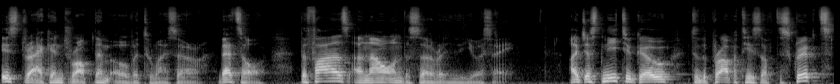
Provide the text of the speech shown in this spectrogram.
is drag and drop them over to my server. That's all. The files are now on the server in the USA. I just need to go to the properties of the scripts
